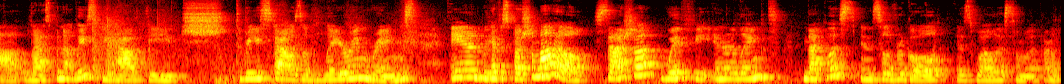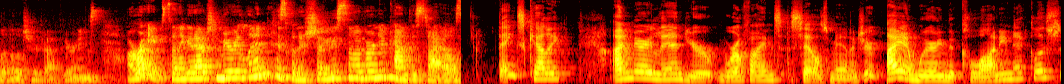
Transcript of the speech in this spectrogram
Uh, last but not least, we have the three styles of layering rings and we have a special model, Sasha with the interlinked necklace in silver gold, as well as some of our little teardrop earrings. All right, sending it out to Mary Lynn, who's gonna show you some of our new Kantha styles. Thanks, Kelly. I'm Mary Lind, your World Finds sales manager. I am wearing the Kalani necklace,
